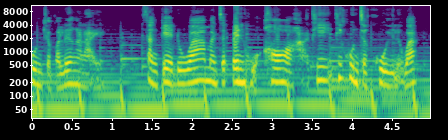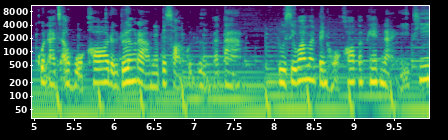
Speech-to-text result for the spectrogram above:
คุณเกี่ยวกับเรื่องอะไร สังเกตดูว่ามันจะเป็นหัวข้อค่ะที่ที่คุณจะคุยหรือว่าคุณอาจจะเอาหัวข้อหรือเรื่องราวเนี้ยไปสอนคนอื่นก็ตาม ดูซิว่ามันเป็นหัวข้อประเภทไหนที่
